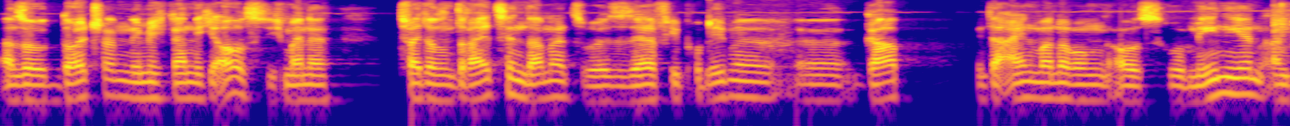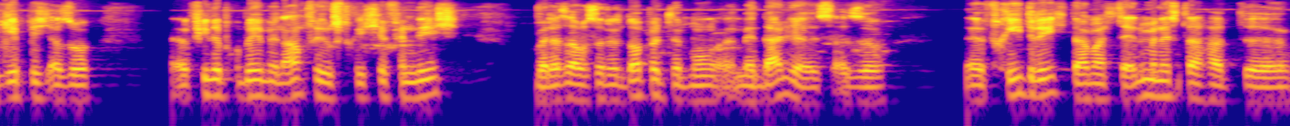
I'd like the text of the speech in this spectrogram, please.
Also Deutschland nehme ich gar nicht aus. Ich meine, 2013 damals, wo es sehr viel Probleme äh, gab mit der Einwanderung aus Rumänien, angeblich also äh, viele Probleme in Anführungsstriche, finde ich, weil das auch so eine doppelte Mo Medaille ist. Also äh, Friedrich, damals der Innenminister, hat äh,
